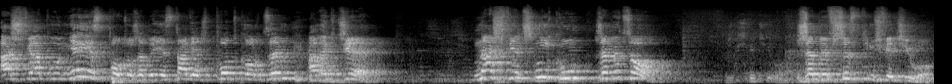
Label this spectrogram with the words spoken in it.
A światło nie jest po to, żeby je stawiać pod korcem, ale gdzie? Na świeczniku, żeby co? Żeby świeciło. Żeby wszystkim świeciło.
